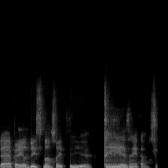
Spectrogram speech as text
la période des semences a été euh, très intense.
